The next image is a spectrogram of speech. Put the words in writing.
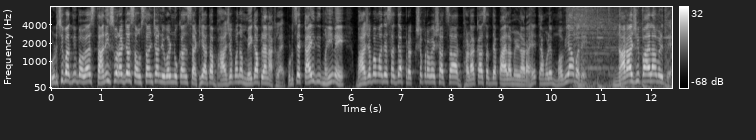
पुढची बातमी पाहूया स्थानिक स्वराज्य संस्थांच्या निवडणुकांसाठी आता भाजपनं मेगा प्लॅन आखलाय. पुढचे काही महिने भाजपमध्ये सध्या पक्षप्रवेशाचा धडाका सध्या पाहायला मिळणार आहे. त्यामुळे मवियामध्ये नाराजी पाहायला मिळते.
